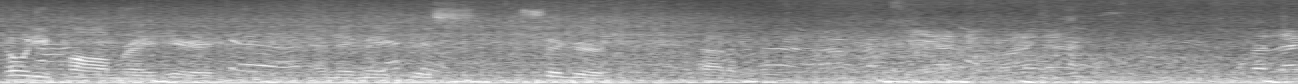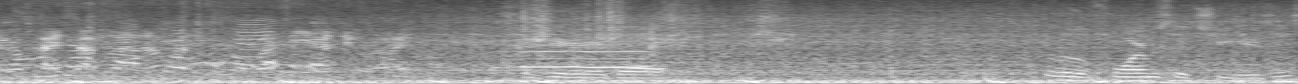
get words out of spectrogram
toddy palm right here, and they make this sugar out of it. So here are the, the little forms that she uses.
